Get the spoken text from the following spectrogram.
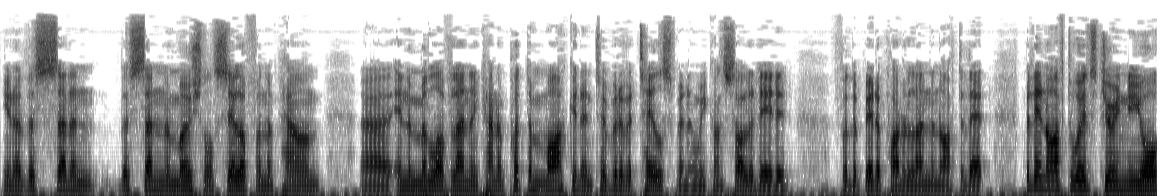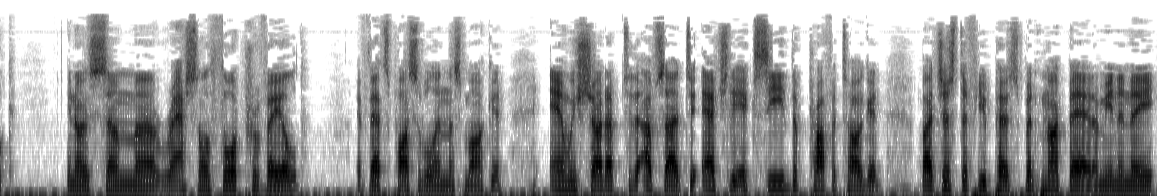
you know the sudden the sudden emotional sell off on the pound uh, in the middle of London kind of put the market into a bit of a tailspin, and we consolidated for the better part of London after that. But then afterwards, during New York, you know, some uh, rational thought prevailed, if that's possible in this market, and we shot up to the upside to actually exceed the profit target by just a few pips, but not bad. I mean, in a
